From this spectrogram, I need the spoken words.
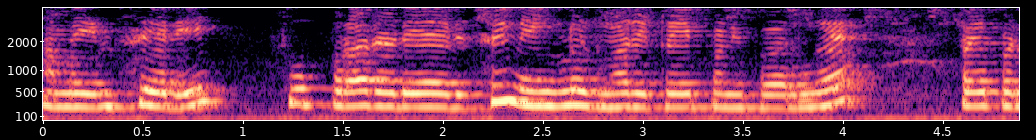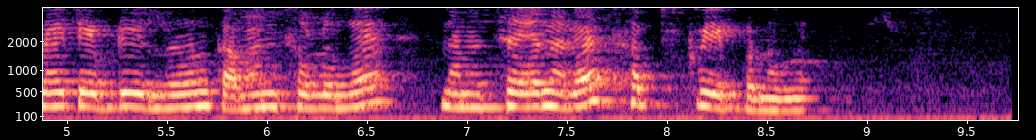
நம்ம இல்சேரி சூப்பராக ரெடி ஆகிடுச்சு நீங்களும் இது மாதிரி ட்ரை பண்ணி பாருங்கள் ட்ரை பண்ணிவிட்டு எப்படி இருந்ததுன்னு கமெண்ட் சொல்லுங்கள் நம்ம சேனலை சப்ஸ்கிரைப் பண்ணுங்கள்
